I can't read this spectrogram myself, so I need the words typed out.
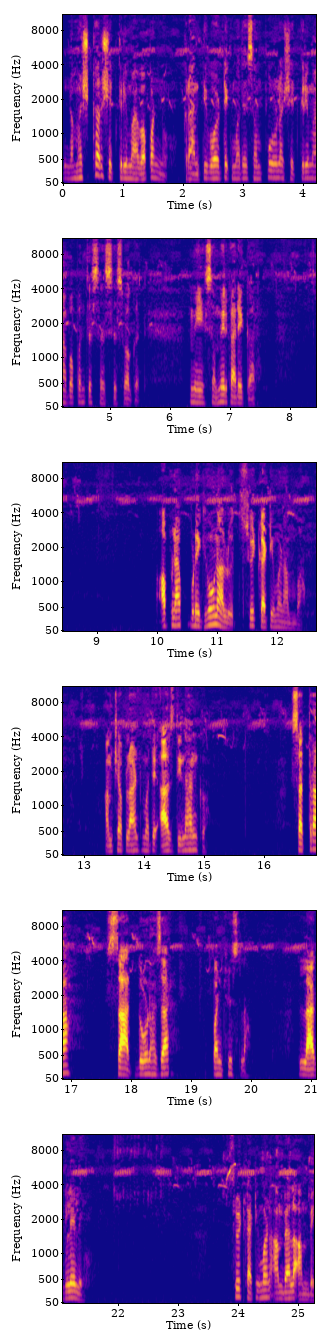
नमस्कार शेतकरी मायबापांनो क्रांती बायोटेकमध्ये संपूर्ण शेतकरी मायबापांचं सहस्य स्वागत. मी समीर कारेकर. आपण पुढे घेऊन आलो स्वीट काटीमण आंबा. आमच्या प्लांटमध्ये आज दिनांक सतरा सात दोन हजार पंचवीसला लागलेले स्वीट काटीमण आंब्याला आंबे.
